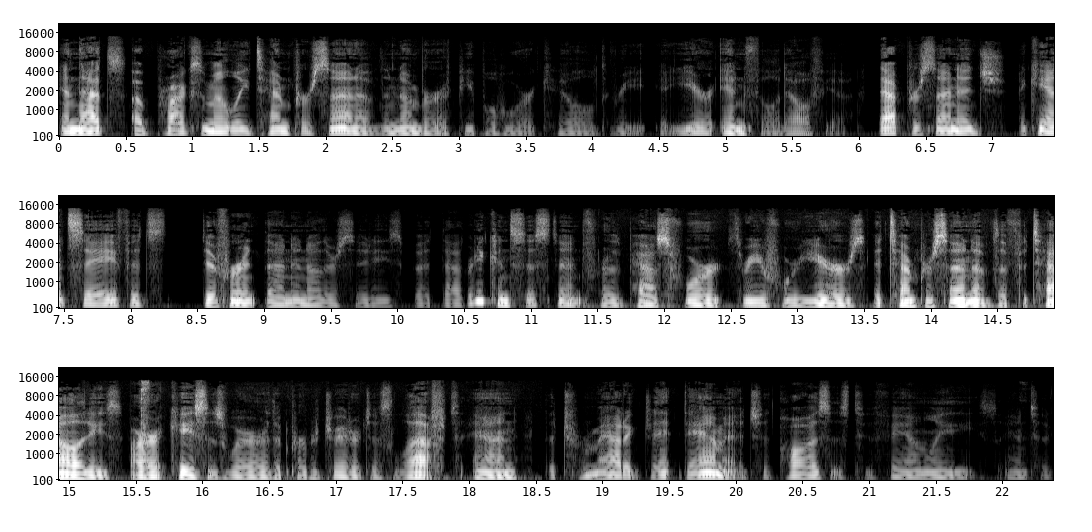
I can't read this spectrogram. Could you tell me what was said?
And that's approximately 10% of the number of people who are killed every year in Philadelphia. That percentage, I can't say if it's different than in other cities, but that's pretty consistent for the past four, three or four years. That 10% of the fatalities are cases where the perpetrator just left, and the traumatic da- damage it causes to families and to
